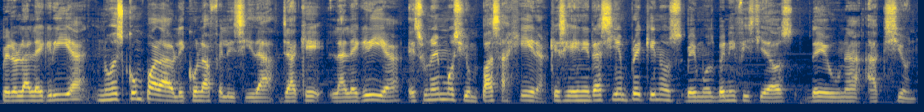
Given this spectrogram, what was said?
Pero la alegría no es comparable con la felicidad, ya que la alegría es una emoción pasajera que se genera siempre que nos vemos beneficiados de una acción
